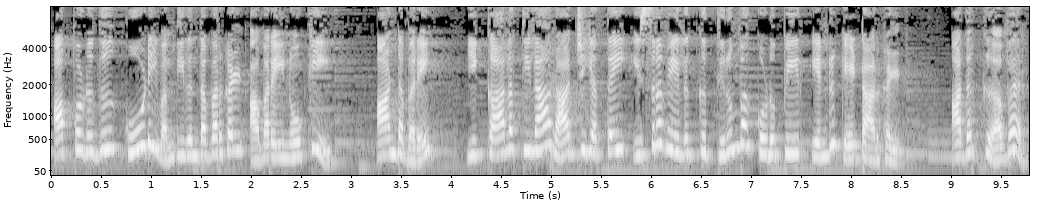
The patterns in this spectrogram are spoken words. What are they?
அப்பொழுது கூடி வந்திருந்தவர்கள் அவரை நோக்கி ஆண்டவரே இக்காலத்திலா ராஜ்யத்தை இஸ்ரவேலுக்கு திரும்பக் கொடுப்பீர்? என்று கேட்டார்கள். அதற்கு அவர்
